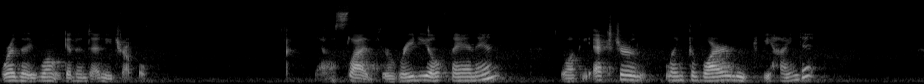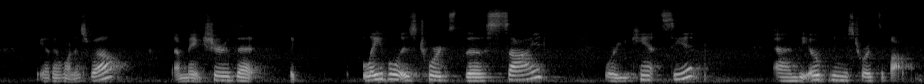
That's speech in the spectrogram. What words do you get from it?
where they won't get into any trouble. Now slide your radial fan in. You want the extra length of wire looped behind it. The other one as well. Now make sure that the label is towards the side where you can't see it and the opening is towards the bottom.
